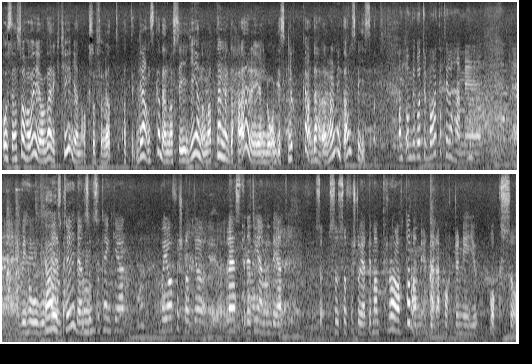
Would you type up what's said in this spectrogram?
Och sen så har jag verktygen också för att, att granska den och se igenom att nej men det här är ju en logisk lucka, det här har de inte alls visat. Om, om vi går tillbaka till det här med eh, WHO och Ja, just det. skärmtiden så, så tänker jag vad jag har förstått, jag läste lite grann om det, att så, så, så förstår jag att det man pratar om i den här rapporten är ju också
